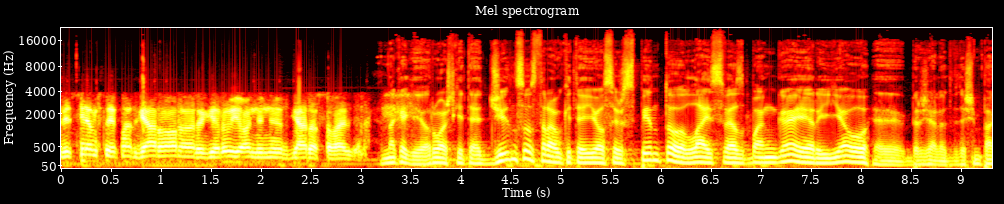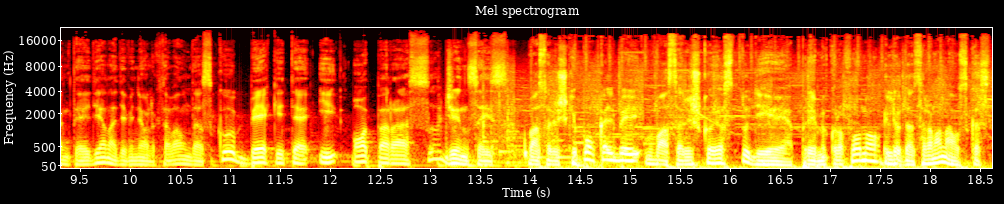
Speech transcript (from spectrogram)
visiems taip pat gero oro ir gerų joninių ir gero savaitgalio. Na kągi, ruoškite džinsus, traukite juos iš spintų, laisvės banga ir jau e, birželio 25 dieną 19 val. skubėkite į operą su džinsais. Vasariški pokalbiai vasariškoje studijoje. Prie mikrofono Liudas Ramanauskas.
